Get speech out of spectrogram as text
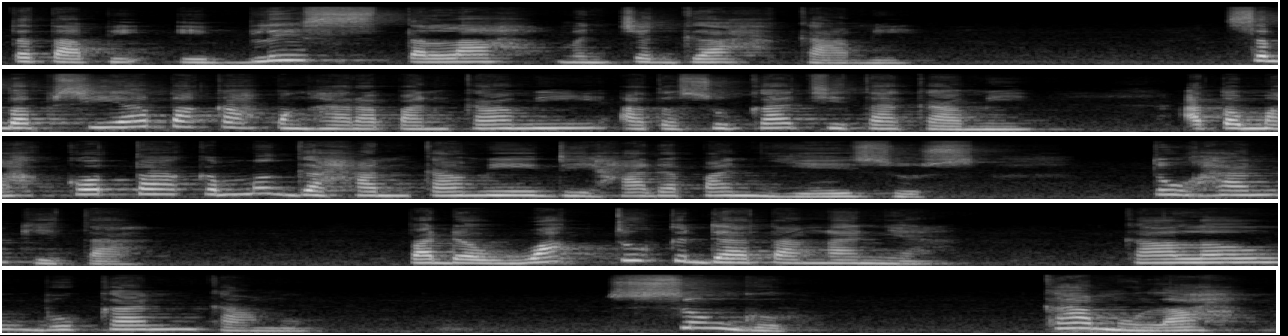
tetapi iblis telah mencegah kami. Sebab siapakah pengharapan kami atau sukacita kami atau mahkota kemegahan kami di hadapan Yesus, Tuhan kita, pada waktu kedatangannya, kalau bukan kamu. Sungguh, kamulah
